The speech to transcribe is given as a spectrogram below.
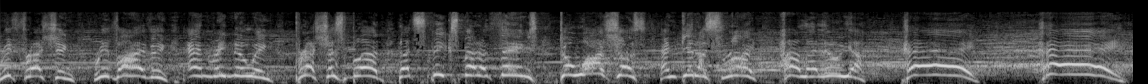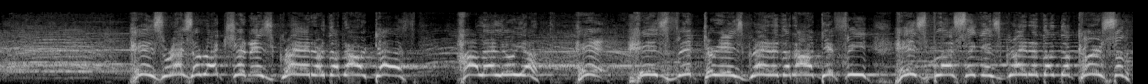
refreshing, reviving, and renewing precious blood that speaks better things to wash us and get us right. Hallelujah. Hey, hey. His resurrection is greater than our death. Hallelujah. His victory is greater than our defeat. His blessing is greater than the curse of.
